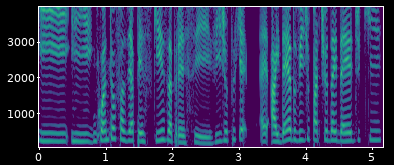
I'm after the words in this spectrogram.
E, e enquanto eu fazia a pesquisa para esse vídeo, porque a- a ideia do vídeo partiu da ideia de que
